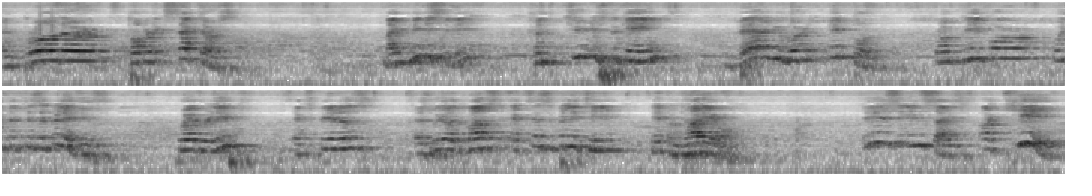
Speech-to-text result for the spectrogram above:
and broader public sectors. My ministry continues to gain valuable input from people with disabilities who have lived experience as we advance accessibility in Ontario. These insights are key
